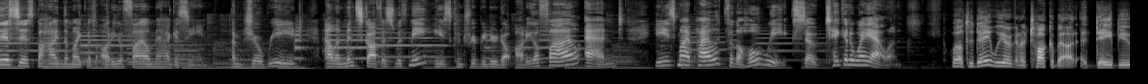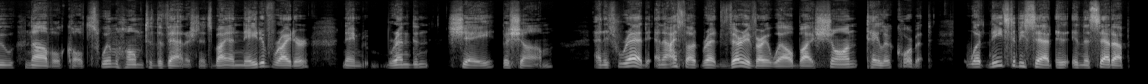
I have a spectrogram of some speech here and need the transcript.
This is Behind the Mic with AudioFile Magazine. I'm Jo Reed. Alan Minskoff is with me. He's contributor to AudioFile, and he's my pilot for the whole week. So take it away, Alan. Well, today we are going to talk about a debut novel called Swim Home to the Vanished. It's by a native writer named Brendan Shay Basham. And it's read, and I thought read very, very well by Shaun Taylor Corbett what needs to be said in the setup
